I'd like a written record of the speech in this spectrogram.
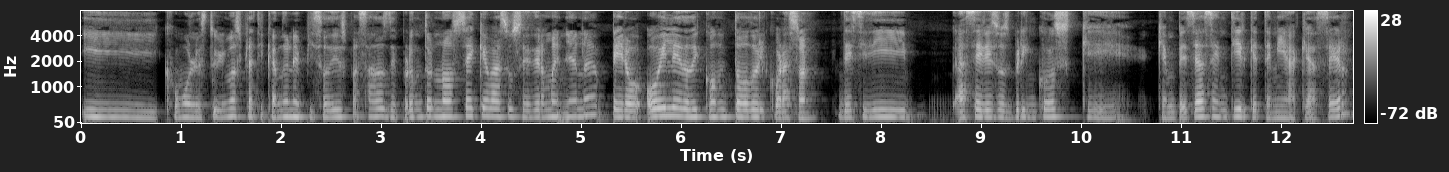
y como lo estuvimos platicando en episodios pasados, de pronto no sé qué va a suceder mañana, pero hoy le doy con todo el corazón. Decidí hacer esos brincos que, que empecé a sentir que tenía que hacer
